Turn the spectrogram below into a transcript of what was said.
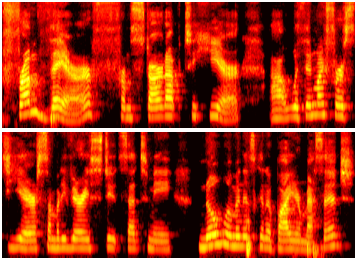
from there, from startup to here, uh, within my first year, somebody very astute said to me, No woman is going to buy your message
